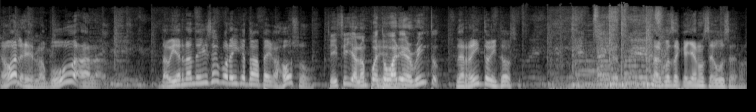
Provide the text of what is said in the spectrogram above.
No, el bambú. a la- David Hernández dice por ahí que estaba pegajoso. Sí, sí, ya lo han puesto Sí. varios de Rinton. De Rington y todo, sí. Una cosa que ya no se usa, ¿no?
